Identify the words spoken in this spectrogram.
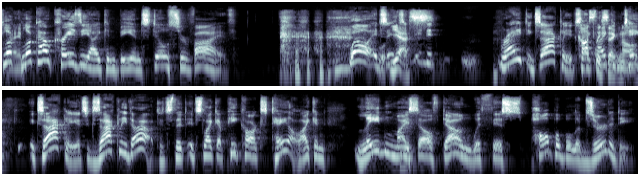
Look, right. look how crazy I can be and still survive. well, it's, it's yes. It, right, exactly. It's Costly like I signal. can take exactly. It's exactly that. It's that. It's like a peacock's tail. I can laden hmm. myself mm. down with this palpable absurdity.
